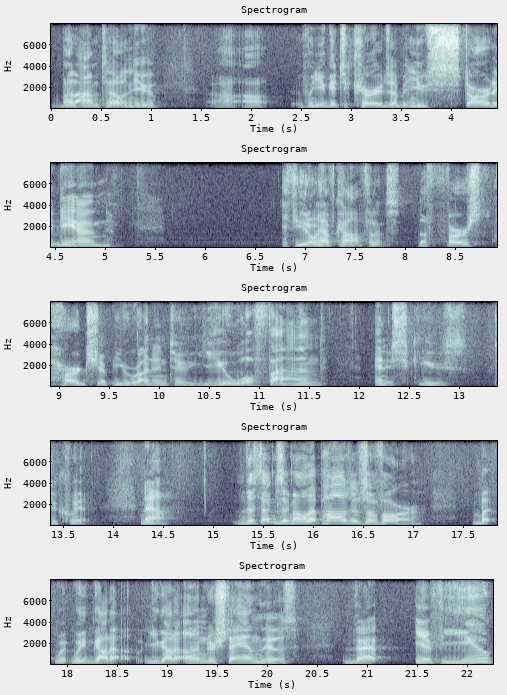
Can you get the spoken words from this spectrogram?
but I'm telling you, uh, uh, when you get your courage up and you start again, if you don't have confidence, the first hardship you run into, you will find an excuse to quit. Now, this doesn't seem all that positive so far, but we, have got to, you got to understand this that if you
